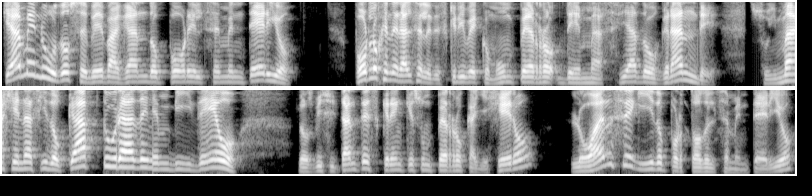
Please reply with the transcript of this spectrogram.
que a menudo se ve vagando por el cementerio. Por lo general se le describe como un perro demasiado grande. Su imagen ha sido capturada en video. Los visitantes creen que es un perro callejero, lo han seguido por todo el cementerio,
